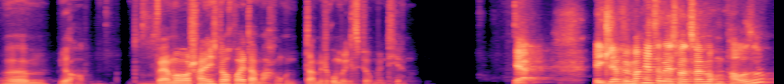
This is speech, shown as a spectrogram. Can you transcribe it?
Ähm, ja, werden wir wahrscheinlich noch weitermachen und damit rumexperimentieren. Ja, ich glaube, wir machen jetzt aber erstmal zwei Wochen Pause.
